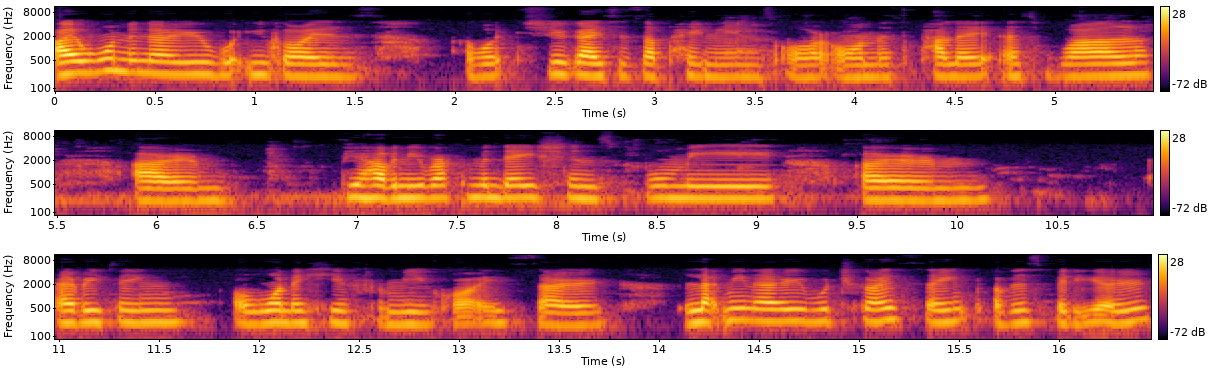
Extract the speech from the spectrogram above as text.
I want to know what you guys, what you guys' opinions are on this palette as well. Um, if you have any recommendations for me, um, everything, I want to hear from you guys. So let me know what you guys think of this video.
